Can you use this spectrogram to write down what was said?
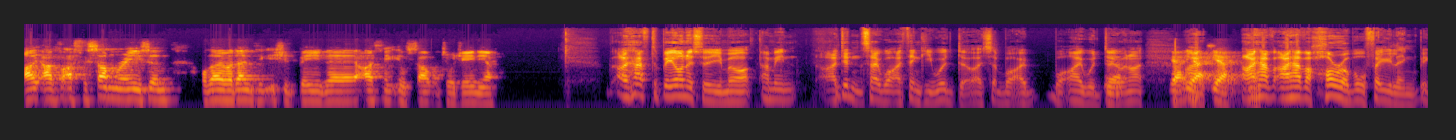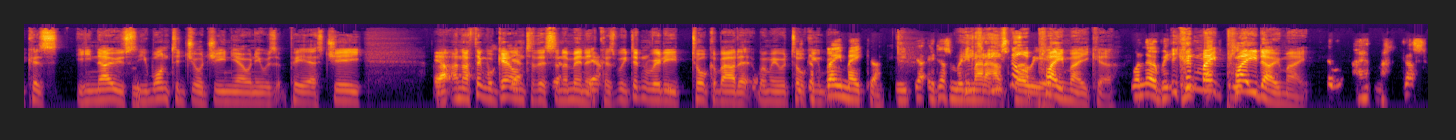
I, I've, I, for some reason, although I don't think he should be there, I think he'll start with Jorginho. I have to be honest with you, Mark. I mean, I didn't say what I think he would do. I said what I what I would do, yeah. and I yeah yeah I, yeah. I have I have a horrible feeling because he knows he wanted Jorginho when he was at PSG. Yeah. And I think we'll get yeah. onto this in a minute because yeah. we didn't really talk about it when we were talking about playmaker. It doesn't really matter he, he's not a playmaker. Well, no, but he, he couldn't make Play-Doh, mate. That's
